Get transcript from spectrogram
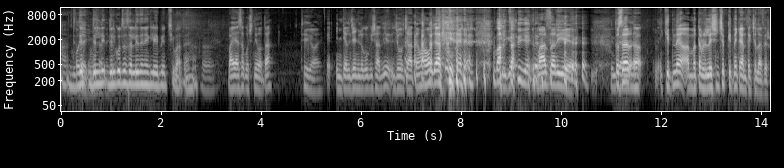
हाँ, दिल दिल दिल को तसल्ली देने के लिए भी अच्छी बात है हाँ। भाई ऐसा कुछ नहीं होता। ठीक है भाई। इंटेलिजेंट लोगों की शादी जो चाहते हैं वहाँ हो जाती है। बात सारी है। बात सारी है। तो सर कितने मतलब रिलेशनशिप कितने टाइम तक चला फिर?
